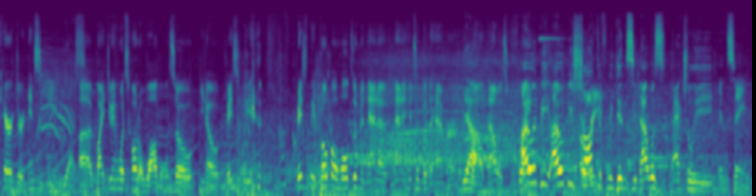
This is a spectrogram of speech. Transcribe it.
character instantly Yes. uh, by doing what's called a wobble. So you know, basically, basically Popo holds him and Nana Nana hits him with a hammer. Yeah. Wow, that was I would be I would be shocked if we didn't see that was actually insane.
